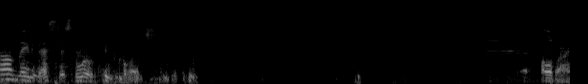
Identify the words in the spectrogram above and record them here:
Oh, maybe that's just a little too close. Hold on.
